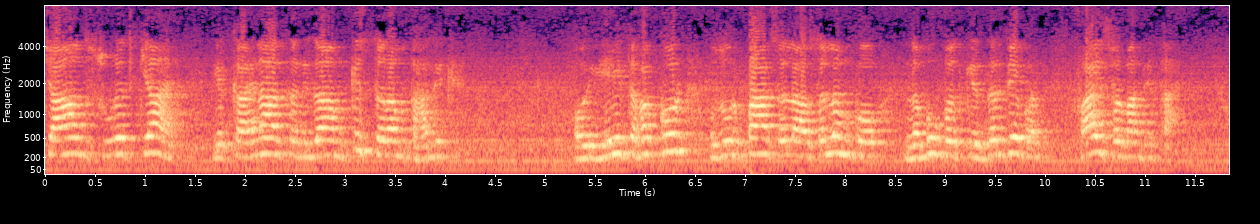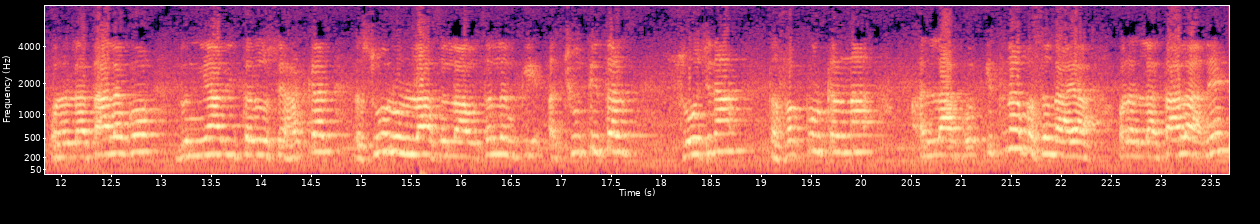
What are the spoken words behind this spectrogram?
چاند سورج کیا ہے؟ یہ کائنات کا نظام کس طرح متحرک ہے؟ اور یہی تفکر حضور پاک صلی اللہ علیہ وسلم کو نبوت کے درجے پر فائز فرما دیتا ہے۔ اور اللہ تعالیٰ کو دنیاوی طرز سے ہٹ کر رسول اللہ صلی اللہ علیہ وسلم کی اچھوتی طرز سوچنا، تفکر کرنا اللہ کو اتنا پسند آیا اور اللہ تعالیٰ نے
